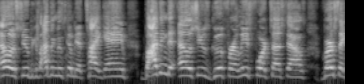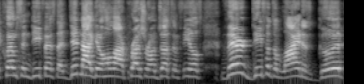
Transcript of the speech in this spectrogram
LSU because I think this is going to be a tight game. But I think that LSU is good for at least four touchdowns versus a Clemson defense that did not get a whole lot of pressure on Justin Fields. Their defensive line is good,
